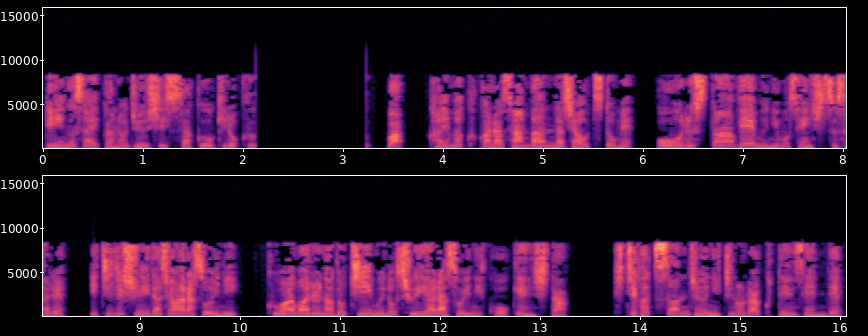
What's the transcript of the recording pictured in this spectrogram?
リーグ最多の10失策を記録。は、開幕から3番打者を務め、オールスターゲームにも選出され、一時首位打者争いに加わるなどチームの首位争いに貢献した。7月30日の楽天戦で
